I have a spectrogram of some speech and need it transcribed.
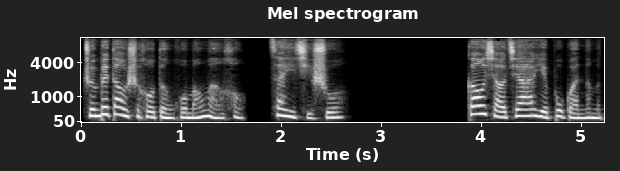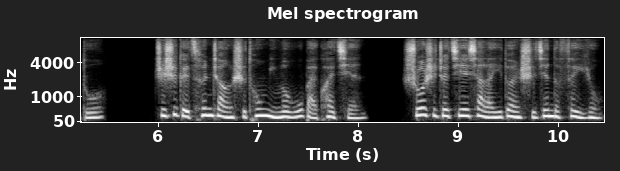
准备到时候等活忙完后再一起说。高小佳也不管那么多，只是给村长石通明了五百块钱，说是这接下来一段时间的费用。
